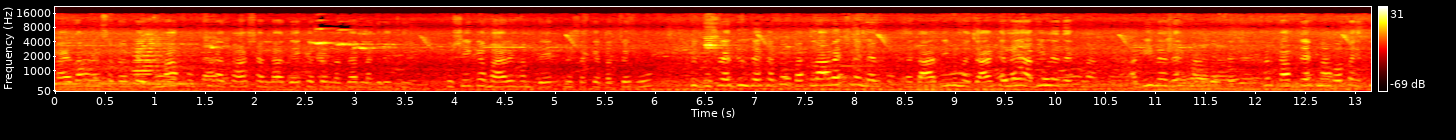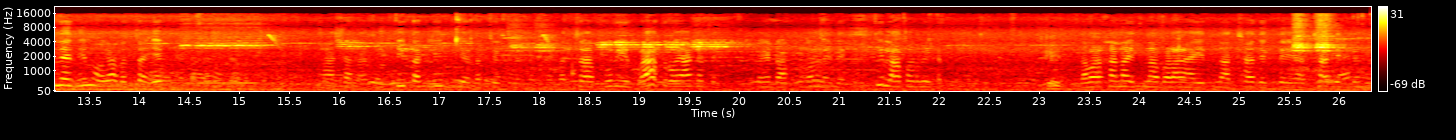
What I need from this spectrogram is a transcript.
पैदा है सटर पे इतना खूबसूरत माशाल्लाह देखे तो नज़र लग रही थी। खुशी के मारे हम देख नहीं सके बच्चे को। फिर दूसरे दिन देखे तो बतलावे नहीं मेरे को मैं दादी हूँ मैं जाके नहीं अभी नहीं देखना अभी नहीं देखना बोलते गए। फिर कब देखना वो तो इतने दिन होगा बच्चा एक महीना हो गया। माशाल्लाह इतनी तकलीफ़ दी है बच्चे को। बच्चा पूरी रात रोया करते डॉक्टर नहीं देते इतनी लापरवाही करते। दवाखाना इतना बड़ा है इतना अच्छा देखते हैं अच्छा देखते हैं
